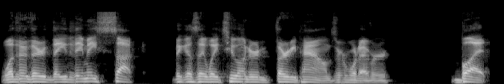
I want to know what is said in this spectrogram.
Whether they're they they may suck because they weigh 230 pounds or whatever, but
